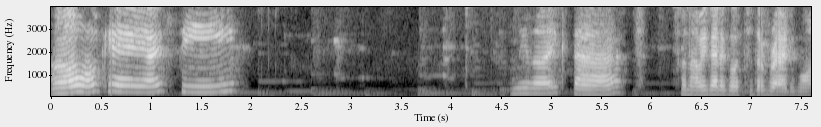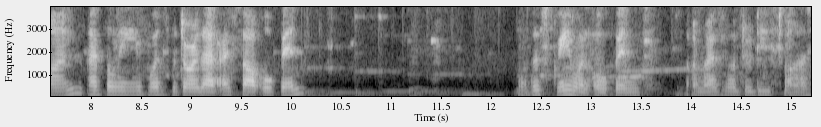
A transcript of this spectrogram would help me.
Oh, okay, I see. We like that. So now we gotta go to the red one, I believe was the door that I saw open. Well, this green one opened, so I might as well do despawn.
